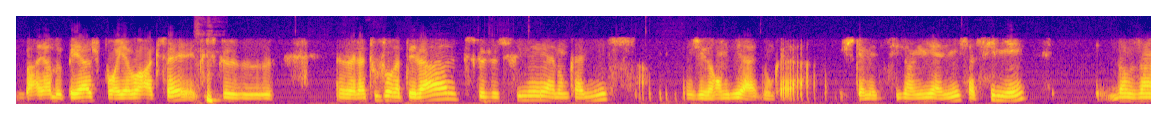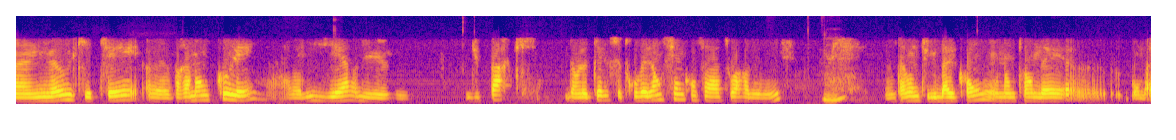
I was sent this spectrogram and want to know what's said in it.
barrière de péage pour y avoir accès, puisque euh, elle a toujours été là, puisque je suis né à, donc à Nice, j'ai grandi à, donc jusqu'à mes 6 ans et demi à Nice, à Cimier dans un immeuble qui était euh, vraiment collé à la lisière du, du parc dans lequel se trouvait l'ancien conservatoire de Nice. Notamment depuis le balcon, on entendait euh, bon, bah,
